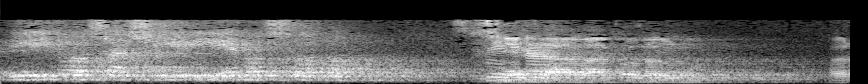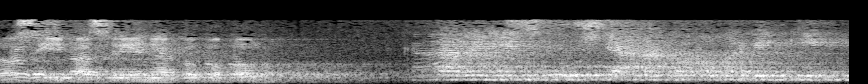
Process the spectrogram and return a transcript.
rýchlo sa šíri Jeho slovo. Sneh dáva ako vlnu, rozsýpa srieň ako popolu. Kamene spúšťa ako omrvinky,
